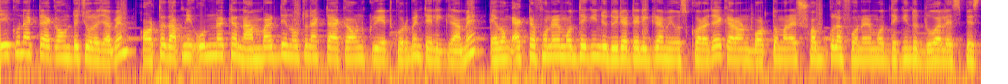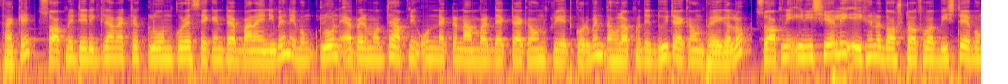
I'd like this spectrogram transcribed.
যে কোনো একটা অ্যাকাউন্টে চলে যাবেন, অর্থাৎ আপনি অন্য একটা নাম্বার দিয়ে নতুন একটা অ্যাকাউন্ট ক্রিয়েট করবেন টেলিগ্রামে এবং একটা ফোনের মধ্যে কিন্তু দুইটা টেলিগ্রাম ইউজ করা যায়, কারণ বর্তমানে সবগুলা ফোনের মধ্যে কিন্তু ডুয়াল স্পেস থাকে। সো আপনি টেলিগ্রাম একটা ক্লোন করে সেকেন্ড অ্যাপ বানাই নেবেন এবং ক্লোন অ্যাপের মধ্যে আপনি অন্য একটা নাম্বার দিয়ে একটা অ্যাকাউন্ট ক্রিয়েট করবেন, তাহলে আপনাদের দুইটা অ্যাকাউন্ট হয়ে গেল। সো আপনি ইনিশিয়ালি এইখানে দশটা অথবা বিশটা এবং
